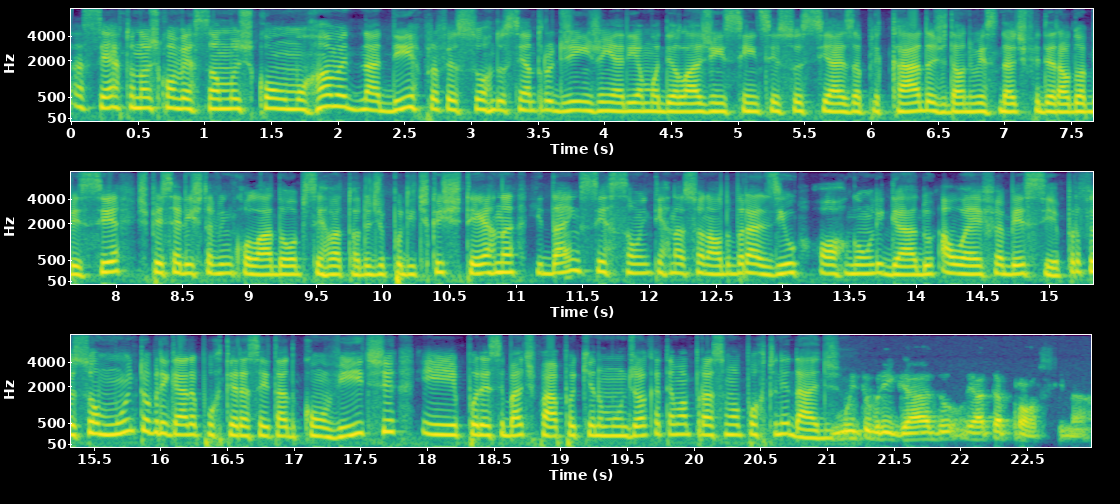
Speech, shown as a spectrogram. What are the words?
Tá certo, nós conversamos com o Mohamed Nadir, professor do Centro de Engenharia, Modelagem e Ciências Sociais Aplicadas da Universidade Federal do ABC, especialista vinculado ao Observatório de Política Externa e da Inserção Internacional do Brasil, órgão ligado ao FABC. Professor, muito obrigada por ter aceitado o convite e por esse bate-papo aqui no Mundioca. Até uma próxima oportunidade. Muito obrigado e até a próxima.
